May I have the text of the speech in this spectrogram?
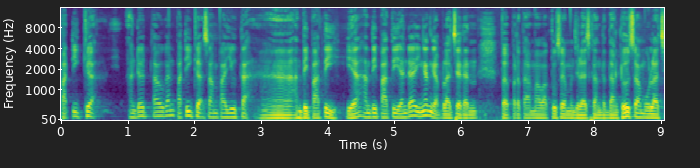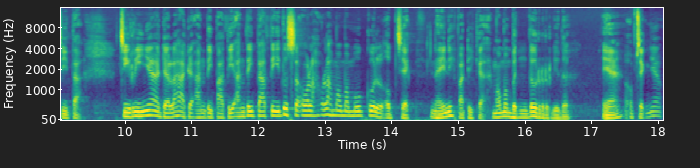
Patiga anda tahu kan patiga sampayuta, nah, antipati ya, antipati. Anda ingat nggak pelajaran bab pertama waktu saya menjelaskan tentang dosa mula cita? Cirinya adalah ada antipati. Antipati itu seolah-olah mau memukul objek. Nah ini patiga, mau membentur gitu. Ya, objeknya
